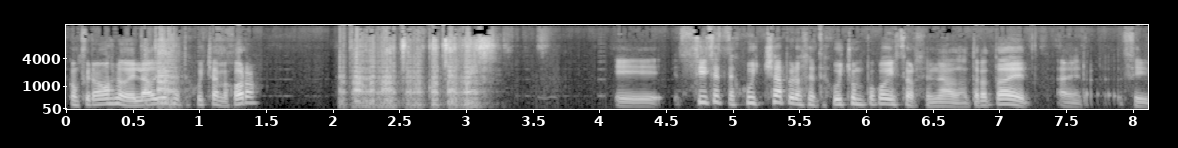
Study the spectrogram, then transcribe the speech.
confirmamos lo del audio, ¿se te escucha mejor? Eh, sí se te escucha, pero se te escucha un poco distorsionado. Trata de, a ver, si,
